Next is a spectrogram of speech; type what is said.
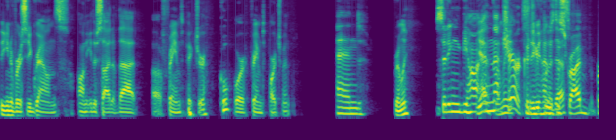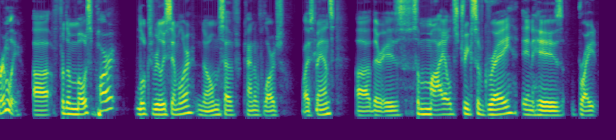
the university grounds on either side of that uh, framed picture Cool. or framed parchment And brimley sitting behind Yeah, in that Brimley chair, could you please describe Brimley? uh, for the most part looks really similar gnomes have kind of large lifespans uh, there is some mild streaks of gray in his bright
